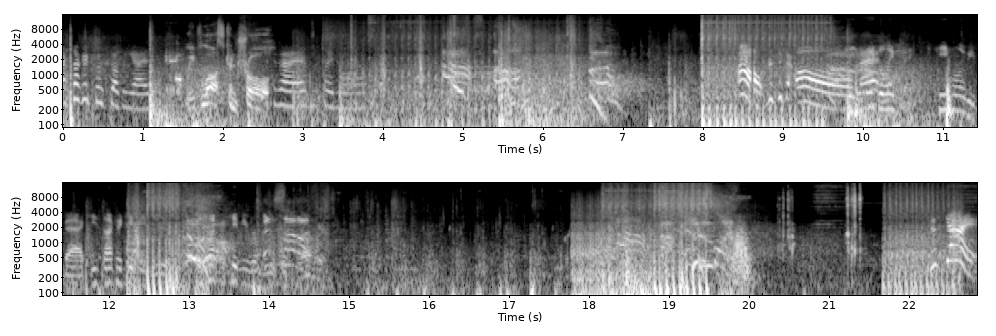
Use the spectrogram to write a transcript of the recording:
I suck at quick scoping, guys. We've lost control. I haven't played in a while. Oh, this is. Oh, He, he's that. only he can only be back. He's not gonna keep me. He's not gonna keep me removed Inside of- forever. This guy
